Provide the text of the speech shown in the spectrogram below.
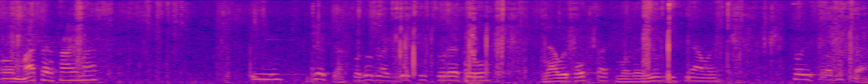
o Matterheimach i dzieciach, hodowlach dzieci, które tu miały powstać, może już istniały. To jest robice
